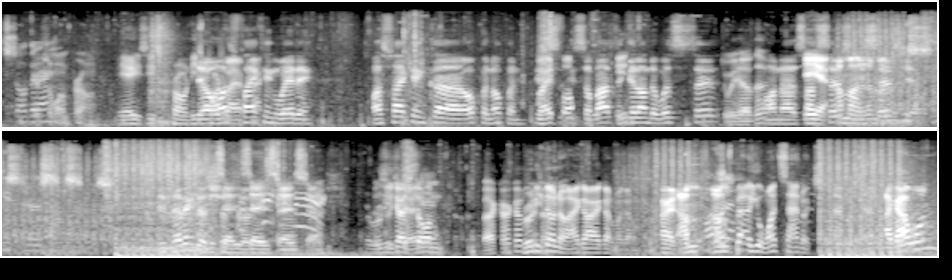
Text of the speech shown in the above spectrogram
Still there? There's someone prone. Yeah, he's, he's prone. He's Yo, prone one's by our back. flanking waiting. One's flanking uh, open, open. He's, Right, he's about to in. get on the west stairs. Do we have that? On uh, Yeah, south yeah, stairs, I'm on it, I'm on it. He's, he's stairs, he's stairs. He's hitting the He's dead. ship. He's dead. He's dead. He's dead. Is Rooney's this guy still on back archives? or Rooney, no? no, no, I got, I got him, I got him. All right, I'm. I'm I'm. ba- yo, one sandwich, sandwich, sandwich. I got one.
